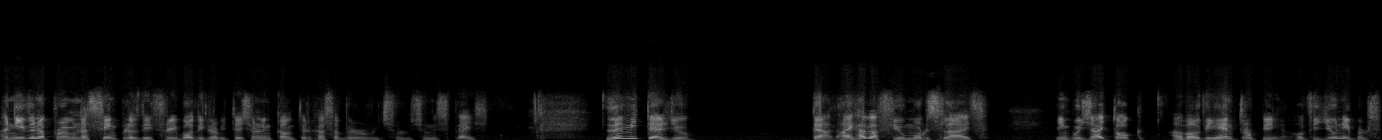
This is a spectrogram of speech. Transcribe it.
And even a problem as simple as the three-body gravitational encounter has a very rich solution space. Let me tell you that I have a few more slides in which I talk about the entropy of the universe,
